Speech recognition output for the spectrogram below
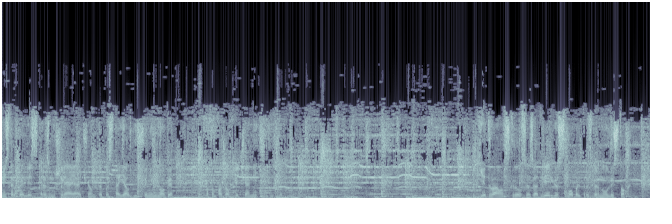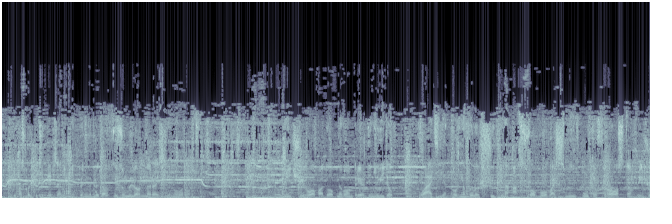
Мистер Беллис, размышляя о чем-то, постоял еще немного, потом пожал плечами и вышел. Едва он скрылся за дверью, Слобольд развернул листок. И поскольку теперь за ним никто не наблюдал, изумленно разинул рот. Ничего подобного он прежде не видел. Платье нужно было сшить на особо 8 футов ростом, да еще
